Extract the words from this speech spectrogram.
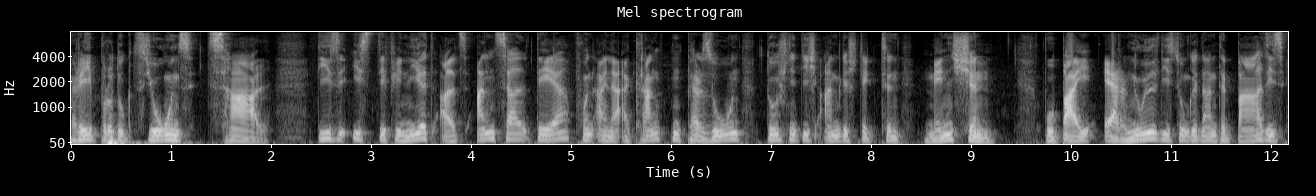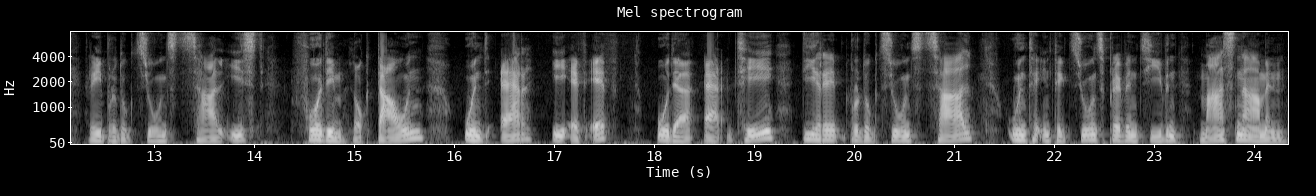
Reproduktionszahl. Diese ist definiert als Anzahl der von einer erkrankten Person durchschnittlich angesteckten Menschen, wobei R0 die sogenannte Basisreproduktionszahl ist vor dem Lockdown und REFF oder RT die Reproduktionszahl unter infektionspräventiven Maßnahmen.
